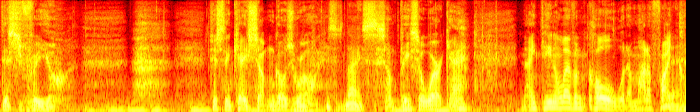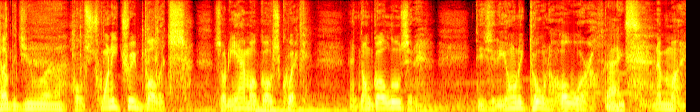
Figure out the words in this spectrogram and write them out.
this is for you. Just in case something goes wrong. This is nice. Some piece of work, huh? 1911 Colt with a modified the clip. hell did you, uh... Holds 23 bullets, so the ammo goes quick. And don't go losing it. These are the only two in the whole world. Thanks. Never mind.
